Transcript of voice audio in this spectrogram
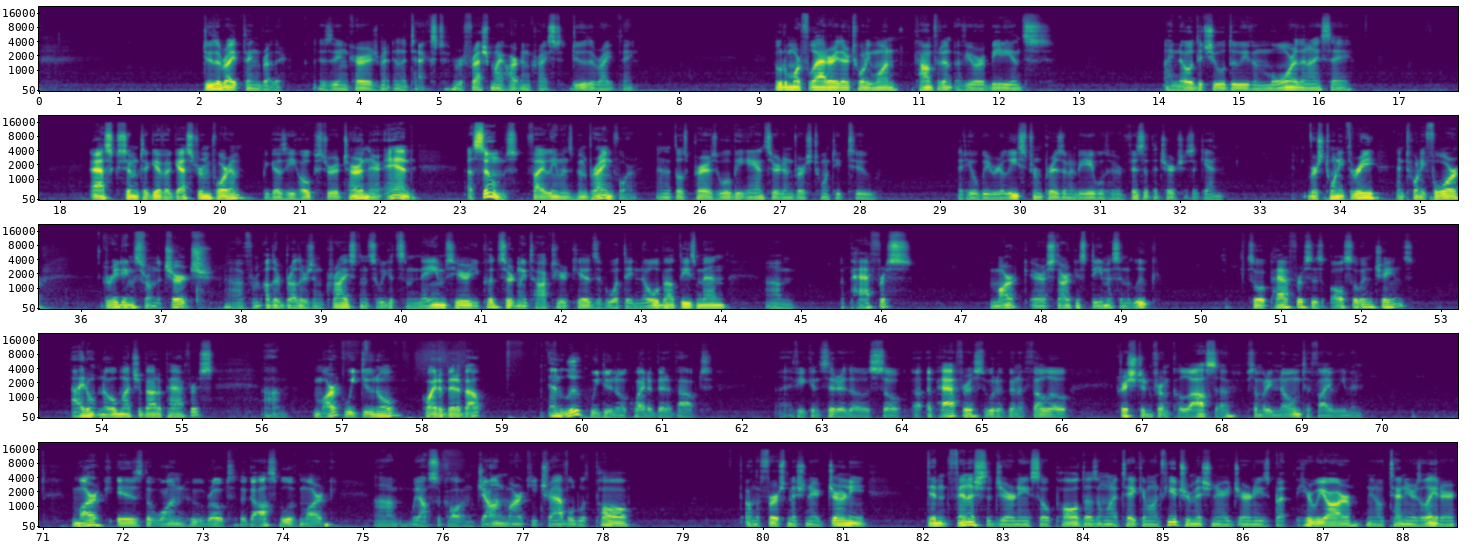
Do the right thing, brother, is the encouragement in the text. Refresh my heart in Christ. Do the right thing. A little more flattery there, 21. Confident of your obedience. I know that you will do even more than I say. Asks him to give a guest room for him because he hopes to return there and assumes Philemon's been praying for him and that those prayers will be answered in verse 22. That he will be released from prison and be able to visit the churches again. Verse 23 and 24 greetings from the church, uh, from other brothers in Christ. And so we get some names here. You could certainly talk to your kids of what they know about these men. Um, Epaphras, Mark, Aristarchus, Demas, and Luke. So Epaphras is also in chains. I don't know much about Epaphras. Um, Mark, we do know quite a bit about. And Luke, we do know quite a bit about if you consider those. So uh, Epaphras would have been a fellow Christian from Colossae, somebody known to Philemon. Mark is the one who wrote the Gospel of Mark. Um, we also call him John Mark. He traveled with Paul on the first missionary journey, didn't finish the journey, so Paul doesn't want to take him on future missionary journeys. But here we are, you know, 10 years later,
